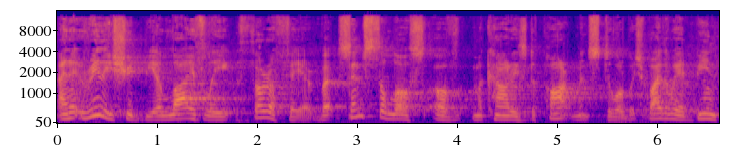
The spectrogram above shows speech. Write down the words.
and it really should be a lively thoroughfare. But since the loss of Macari's department store, which, by the way, had been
